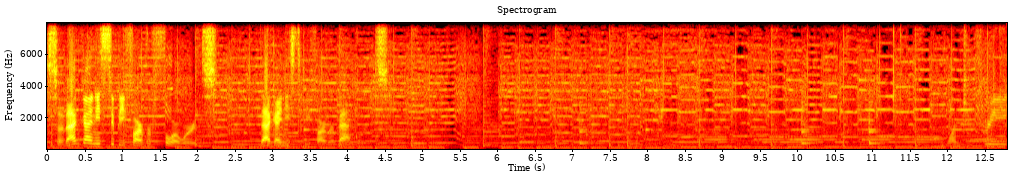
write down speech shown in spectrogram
So that guy needs to be farther forwards. That guy needs to be farther backwards. One, two, three.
